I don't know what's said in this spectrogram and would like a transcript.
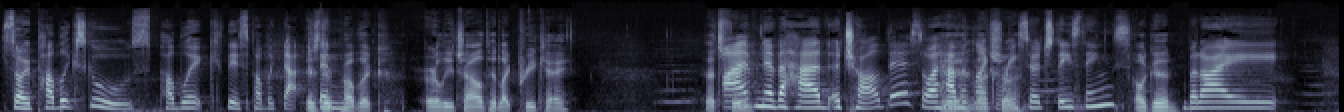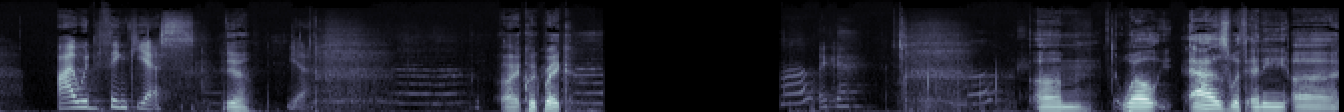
So public schools, public this, public that. Is Is there public early childhood like pre-K? That's free. I've never had a child there, so I haven't not like sure. researched these things. oh, good. But I, I would think yes. Yeah. Yeah. All right. Quick break. Okay. Um, well, as with any uh,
